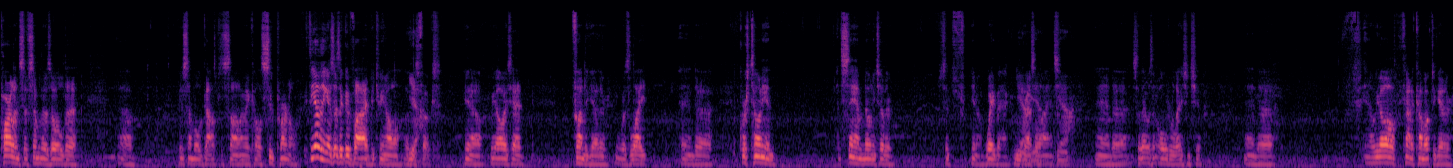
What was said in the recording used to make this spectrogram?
parlance of some of those old. Uh, uh, there's some old gospel song they call it supernal. The other thing is, there's a good vibe between all of Yeah. these folks. You know, we always had fun together. It was light, and uh, of course Tony and and Sam known each other since you know way back Bluegrass Alliance, Yeah. and uh, so that was an old relationship, and uh, you know we'd all kind of come up together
